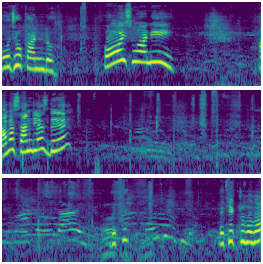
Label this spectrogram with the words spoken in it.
বোঝো কাণ্ড। ওই সুহানি, আমার সানগ্লাস দে। দেখি। দেখি একটু, দাদা।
